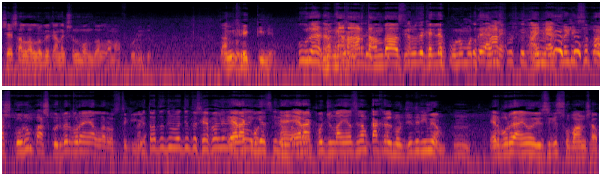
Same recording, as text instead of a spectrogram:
শেষ আল্লাহর লগে কানেকশন বন্ধ আল্লাহ মাফ করি দেব। আমি ফেক কিনে। মানে আর ধান্দা যে খেললে কোনো মতে আমি পাস ম্যাথমেটিক্সে পাস করুম পাস করিবার পরে আমি আল্লাহর হস্তে কি মানে ততদিন পর্যন্ত এর আগ ইয়ে হ্যাঁ, পর্যন্ত আমি কাকরাইল মসজিদের ইমাম। এরপরে আমি কি সোবান সাহ।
